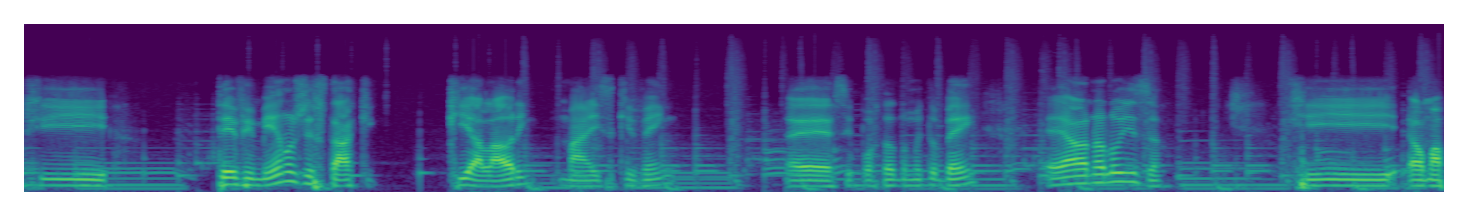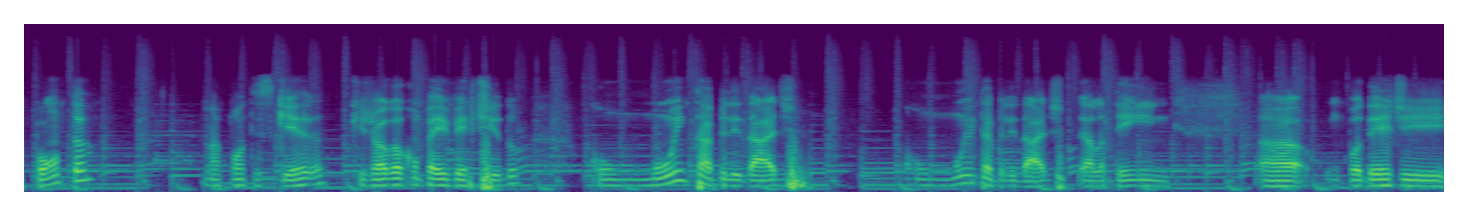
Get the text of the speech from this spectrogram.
que teve menos destaque que a Lauren, mas que vem é, se portando muito bem, é a Ana Luísa, que é uma ponta, uma ponta esquerda, que joga com o pé invertido, com muita habilidade, com muita habilidade. Ela tem uh, um poder de,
